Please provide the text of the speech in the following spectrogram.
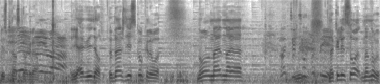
Плюс 15 килограмм. Я видел. Ты даже здесь сколько его? Ну, наверное, Ну, чуть-чуть быстрее. на колесо, на, ну,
